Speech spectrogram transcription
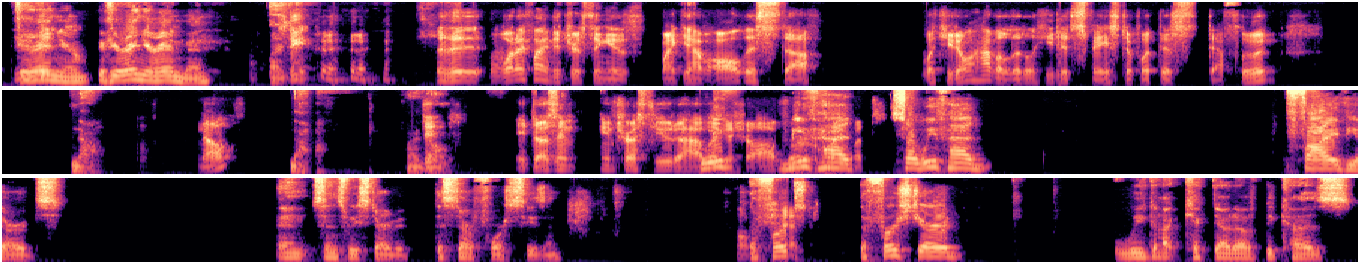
If you're in, you're if you're in, you're in, man. Like, See, the, what I find interesting is, Mike, you have all this stuff, but you don't have a little heated space to put this DEF fluid. no, No, no, I Did- don't. it doesn't interest you to have like a shop. we've like, had- what's- So we've had five yards, and since we started, this is our fourth season. holy the shit. first the first yard we got kicked out of because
